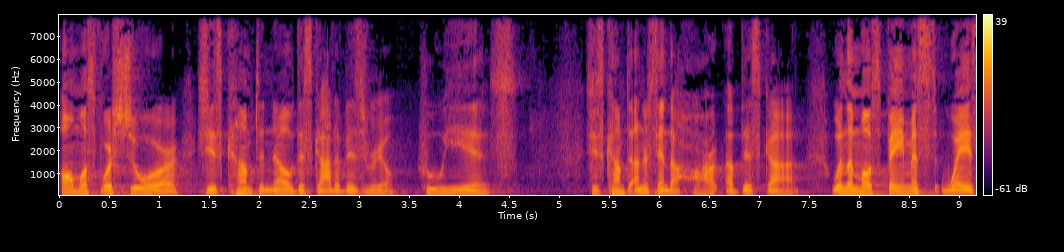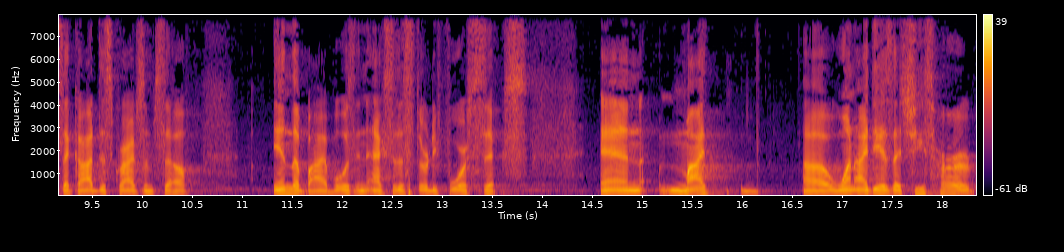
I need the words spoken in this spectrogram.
almost for sure she has come to know this God of Israel, who he is. She's come to understand the heart of this God. One of the most famous ways that God describes himself in the Bible is in Exodus 34 6. And my uh, one idea is that she's heard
